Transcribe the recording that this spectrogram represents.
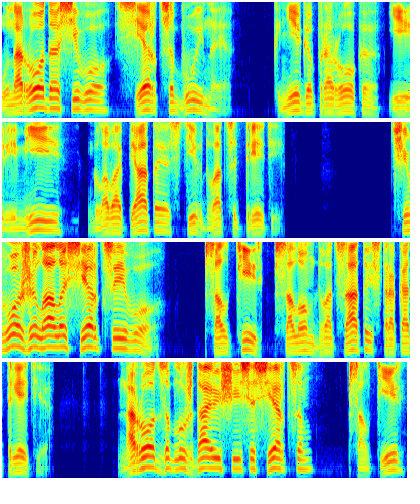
У народа сего сердце буйное. Книга пророка Иеремии, глава 5, стих 23. Чего желало сердце его? Псалтирь, Псалом 20, строка 3. Народ, заблуждающийся сердцем, Псалтирь,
